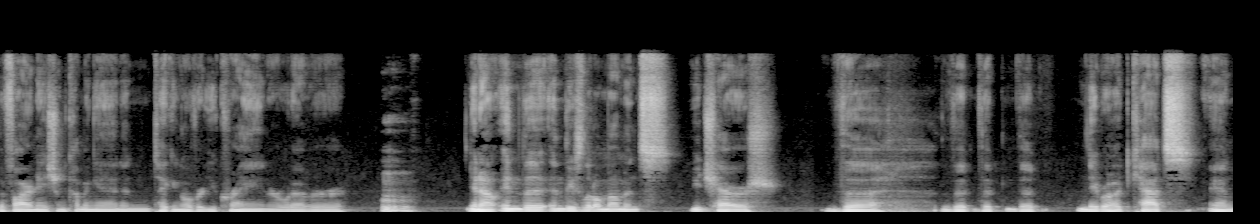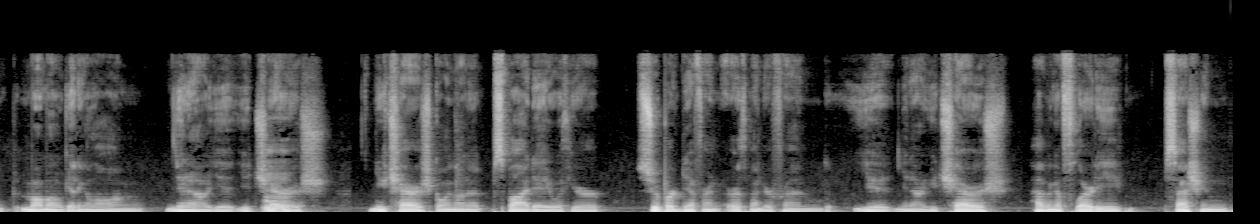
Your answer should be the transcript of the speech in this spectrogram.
the Fire Nation coming in and taking over Ukraine or whatever? Mhm. you know in the in these little moments you cherish the the the the neighborhood cats and momo getting along you know you you cherish you cherish going on a spy day with your super different earthbender friend you you know you cherish having a flirty session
